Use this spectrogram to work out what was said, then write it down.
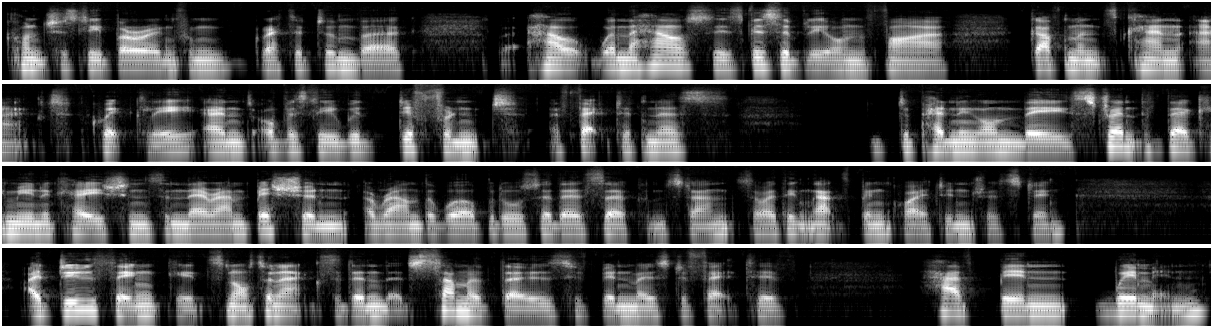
consciously borrowing from Greta Thunberg, but how when the house is visibly on fire, governments can act quickly and obviously with different effectiveness depending on the strength of their communications and their ambition around the world, but also their circumstance. So I think that's been quite interesting. I do think it's not an accident that some of those who've been most effective have been women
